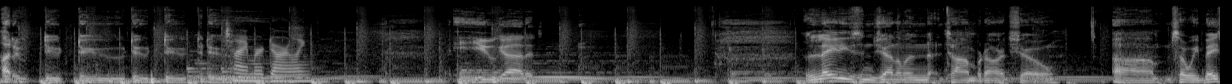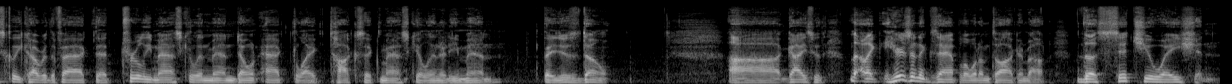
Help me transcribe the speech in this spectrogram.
I do do do do do do do. Timer, darling. You got it. Ladies and gentlemen, Tom Barnard Show. Um, so we basically covered the fact that truly masculine men don't act like toxic masculinity men. They just don't. Uh, guys with like here's an example of what I'm talking about. The situation.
